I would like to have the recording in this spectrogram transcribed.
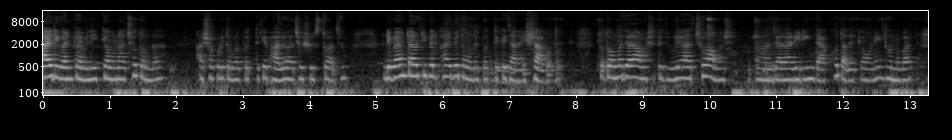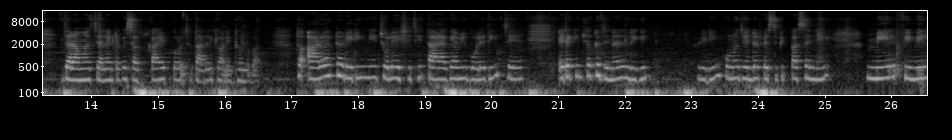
হাই ডিভাইন ফ্যামিলি কেমন আছো তোমরা? আশা করি তোমরা প্রত্যেকে ভালো আছো, সুস্থ আছো। ডিভাইন টাওয়ার টিভেল ফাইভে তোমাদের প্রত্যেকে জানাই স্বাগত। তো তোমরা যারা আমার সাথে জুড়ে আছো, আমার যারা রিডিং দেখো, তাদেরকে অনেক ধন্যবাদ। যারা আমার চ্যানেলটাকে সাবস্ক্রাইব করেছ, তাদেরকে অনেক ধন্যবাদ। তো আরও একটা রিডিং নিয়ে চলে এসেছি। তার আগে আমি বলে দিই যে, এটা কিন্তু একটা জেনারেল রিডিং রিডিং কোনো জেন্ডার স্পেসিফিক পার্সন নেই। মেল ফিমেল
